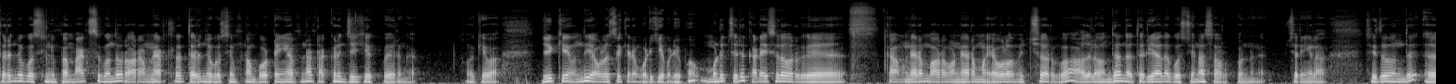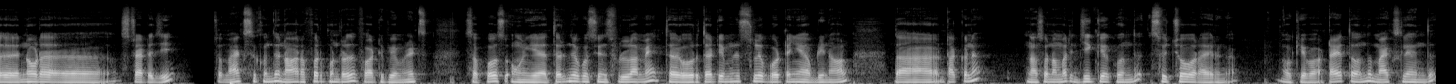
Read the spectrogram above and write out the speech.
தெரிஞ்ச கொஸ்டின் இப்போ மேக்ஸுக்கு வந்து ஒரு அரை மணி நேரத்தில் தெரிஞ்ச கொஸ்டின்ஸ்லாம் போட்டிங்க அப்படின்னா டக்குன்னு ஜிகேக்கு போயிருங்க. ஓகேவா ஜிகே வந்து எவ்வளோ சீக்கிரம் முடிக்க படிப்போம் முடிச்சுட்டு கடைசியில் ஒரு கால் மணி நேரம் அரை மணி நேரமாக எவ்வளோ மிச்சம் இருக்கோ அதில் வந்து அந்த தெரியாத கொஸ்டினை சால்வ் பண்ணுங்கள் சரிங்களா? ஸோ இது வந்து என்னோடய ஸ்ட்ராட்டஜி ஸோ மேக்ஸுக்கு வந்து நான் ரெஃபர் பண்ணுறது ஃபார்ட்டி ஃபைவ் மினிட்ஸ் சப்போஸ் உங்களுக்கு தெரிஞ்ச கொஸ்டின்ஸ் ஃபுல்லாமே ஒரு தேர்ட்டி மினிட்ஸ்லேயே போட்டிங்க அப்படின்னாலும் டக்குன்னு நான் சொன்ன மாதிரி ஜிகேக்கு வந்து சுவிட்ச் ஓவர் ஆயிருங்க. ஓகேவா டயத்தை வந்து மேக்ஸ்லேயே வந்து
